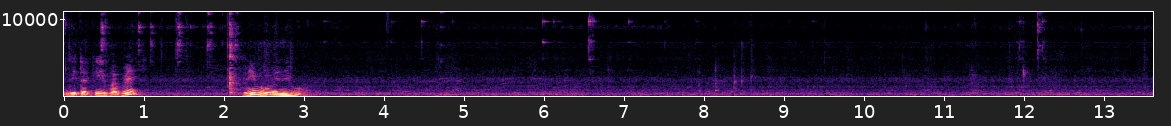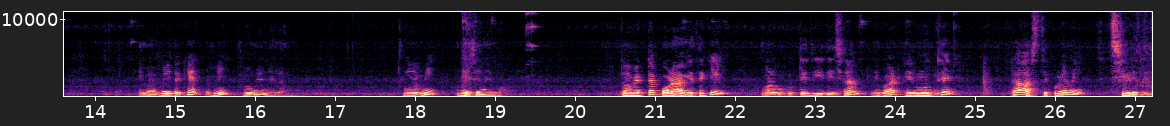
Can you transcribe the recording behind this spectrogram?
যেটাকে এভাবে আমি মুড়ে নেব। এভাবে এটাকে আমি মুড়ে নিলাম। নিয়ে আমি ভেজে নেব। তো আমি একটা কড়া আগে থেকেই গরম করতে দিয়ে দিয়েছিলাম। এবার এর মধ্যে এটা আস্তে করে আমি ছেড়ে দেব।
